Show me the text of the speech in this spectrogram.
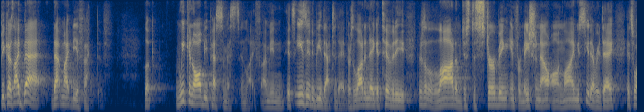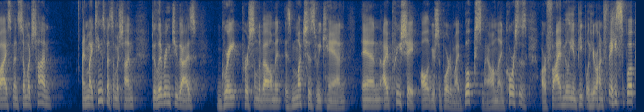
because I bet that might be effective. Look, we can all be pessimists in life. I mean, it's easy to be that today. There's a lot of negativity. There's a lot of just disturbing information out online. We see it every day. It's why I spend so much time, and my team spends so much time delivering to you guys great personal development as much as we can. And I appreciate all of your support of my books, my online courses, our 5 million people here on Facebook,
